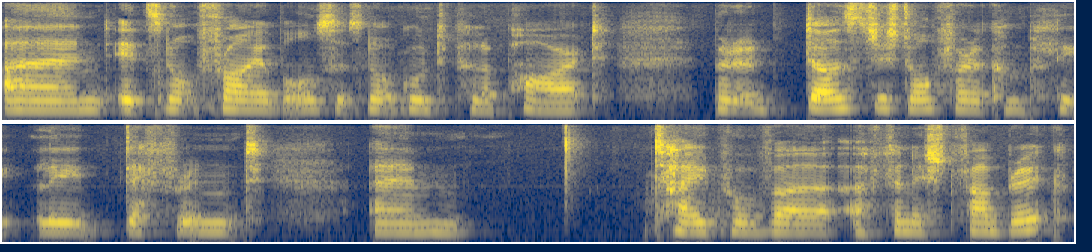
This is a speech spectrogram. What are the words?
and it's not friable, so it's not going to pull apart, but it does just offer a completely different um, type of uh, a finished fabric.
